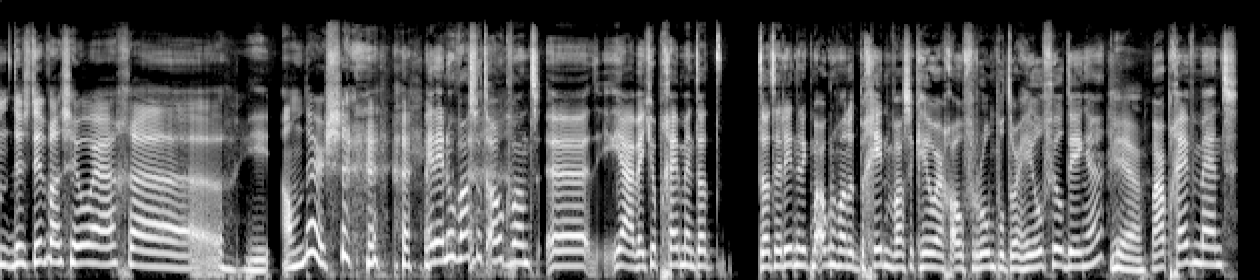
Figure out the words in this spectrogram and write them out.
um, dus dit was heel erg uh, anders. en, en hoe was het ook? Want uh, ja, weet je, op een gegeven moment dat. Dat herinner ik me ook nog van het begin was ik heel erg overrompeld door heel veel dingen. Yeah. Maar op een gegeven moment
